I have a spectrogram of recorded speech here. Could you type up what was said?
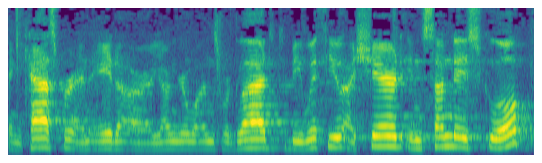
and Casper and Ada are our younger ones. We're glad to be with you. I shared in Sunday school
